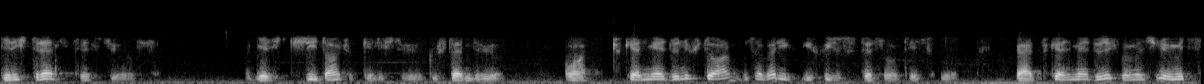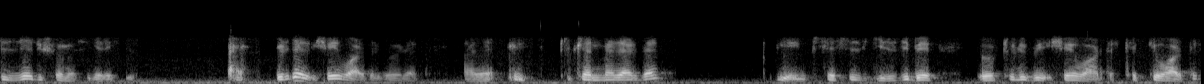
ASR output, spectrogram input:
geliştiren stres diyoruz. Geliş, kişiyi daha çok geliştiriyor, güçlendiriyor. Ama tükenmeye dönüştüğü an bu sefer yık- yıkıcı stres ortaya çıkıyor. Yani tükenmeye dönüşmemesi için ümitsizliğe düşmemesi gerekiyor. Bir de şey vardır böyle hani tükenmelerde bir sessiz gizli bir örtülü bir şey vardır, tepki vardır.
